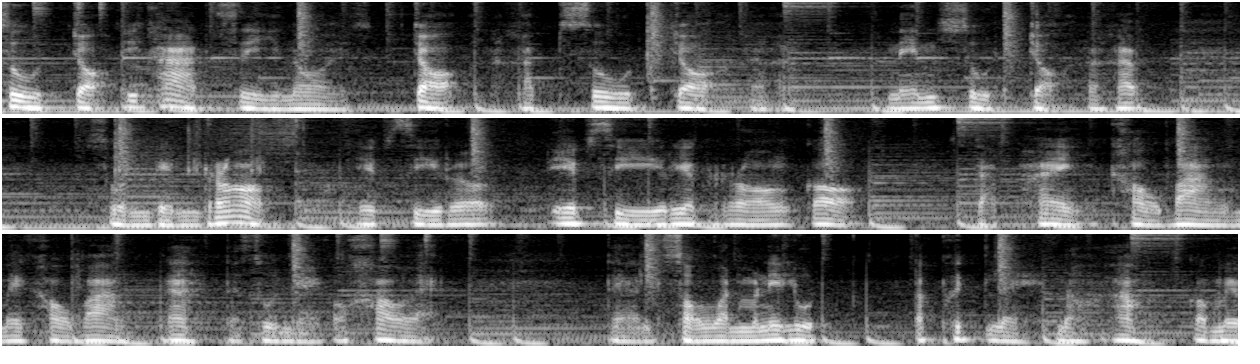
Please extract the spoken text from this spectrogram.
สูตรเจาะพิฆาต4หน่อย เจาะนะครับ สูตรเจาะนะครับ เน้นสูตรเจาะนะครับ ส่วนเด่นรอบ FC เร FC เรียกร้องก็จับให้เข้าบ้างไม่เข้าบ้างนะ แต่ส่วนใหญ่ก็เข้าแหละ แต่ 2 วันมันนี่หลุดตะพึดเลยเนาะอ้าวก็ไม่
